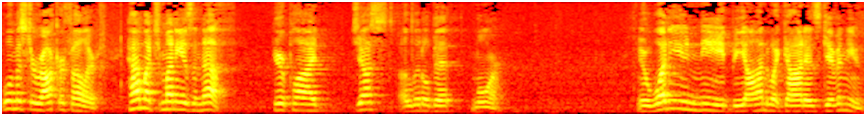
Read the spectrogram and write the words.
Well, Mr. Rockefeller, how much money is enough? He replied, Just a little bit more. You know, what do you need beyond what God has given you?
